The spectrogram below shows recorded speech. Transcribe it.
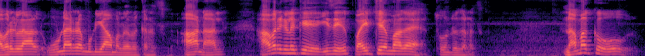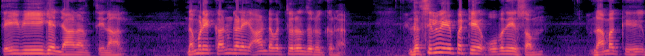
அவர்களால் உணர முடியாமல் இருக்கிறது. ஆனால் அவர்களுக்கு இது பைத்தியமாக தோன்றுகிறது. நமக்கு தெய்வீக ஞானத்தினால் நம்முடைய கண்களை ஆண்டவர் திறந்திருக்கிறார். இந்த சிலுவையை பற்றிய உபதேசம் நமக்கு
